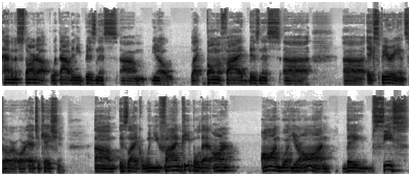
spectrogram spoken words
having a startup without any business, um, you know, like bona fide business uh, uh, experience or or education um, is like when you find people that aren't on what you're on, they cease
